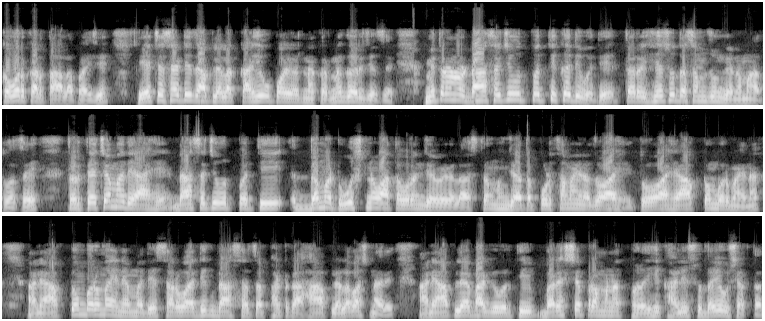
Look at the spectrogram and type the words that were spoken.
कव्हर करता आला पाहिजे. याच्यासाठीच आपल्याला काही उपाययोजना करणं गरजेचं आहे. मित्रांनो डासाची उत्पत्ती कधी होते? तर हे सुद्धा समजून घेणं महत्वाचं आहे. तर त्याच्यामध्ये आहे डासाची उत्पत्ती दमट उष्ण वातावरण ज्या वेळेला असतं म्हणजे आता पुढचा महिना जो आहे तो आहे ऑक्टोबर महिना. आणि ऑक्टोबर महिन्यामध्ये सर्वाधिक डासाचा फटका हा आपल्याला बसणार आहे. आणि आपल्या बागेवरती बऱ्याचशा प्रमाणात फळं ही खाली सुद्धा येऊ शकतात.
